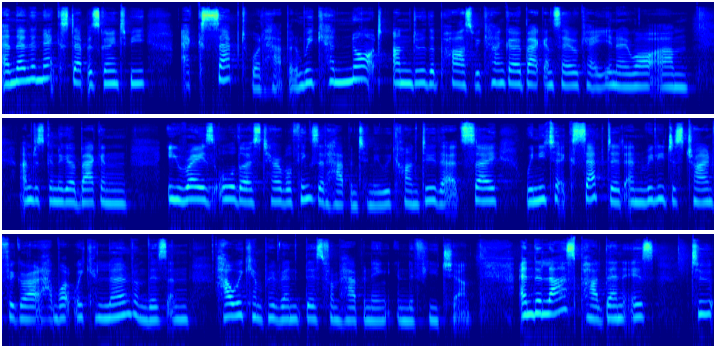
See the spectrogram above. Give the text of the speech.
And then the next step is going to be accept what happened. We cannot undo the past. We can't go back and say, okay, you know what, um, I'm just going to go back and erase all those terrible things that happened to me. We can't do that. So we need to accept it and really just try and figure out what we can learn from this and how we can prevent this from happening in the future. And the last part then is to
